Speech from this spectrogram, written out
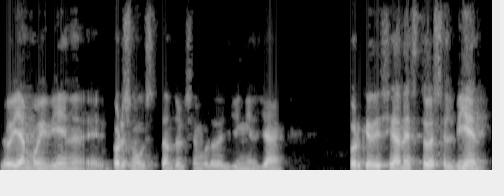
lo veía muy bien, eh, por eso me gusta tanto el símbolo del yin y el yang, porque decían esto es el bien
